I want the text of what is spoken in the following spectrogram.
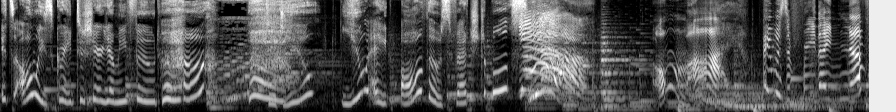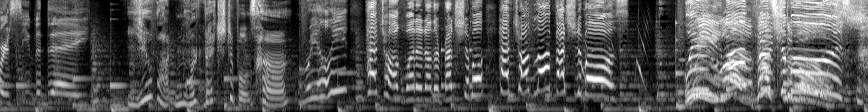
It's always great to share yummy food, huh? Did you? You ate all those vegetables? Yeah! Oh my! I was afraid I'd never see the day. You want more vegetables, huh? Really? Hedgehog want another vegetable? Hedgehog love vegetables! We love vegetables!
